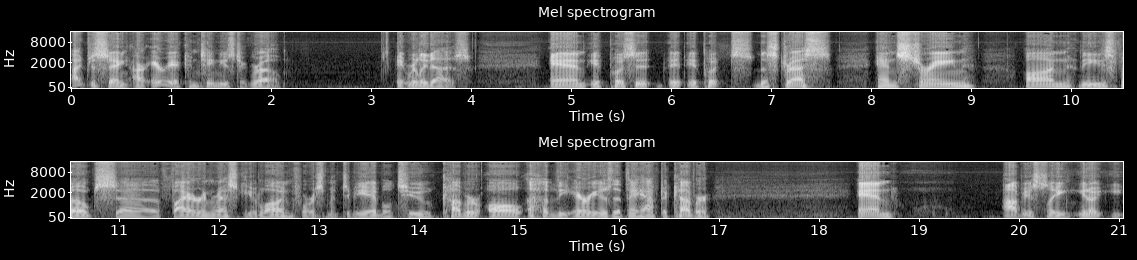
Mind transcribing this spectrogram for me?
I'm just saying our area continues to grow. It really does. And it puts it, it, it puts the stress and strain on these folks, uh, fire and rescue, law enforcement, to be able to cover all of the areas that they have to cover. And obviously, you know, you,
